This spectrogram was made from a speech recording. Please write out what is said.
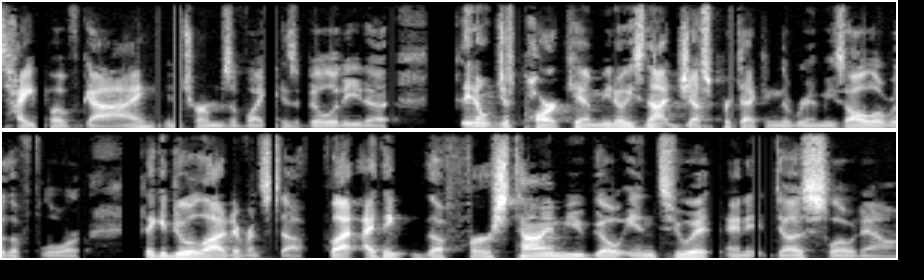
type of guy in terms of like his ability to they don't just park him. You know, he's not just protecting the rim. He's all over the floor. They can do a lot of different stuff. But I think the first time you go into it and it does slow down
